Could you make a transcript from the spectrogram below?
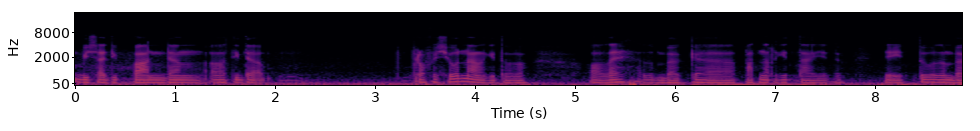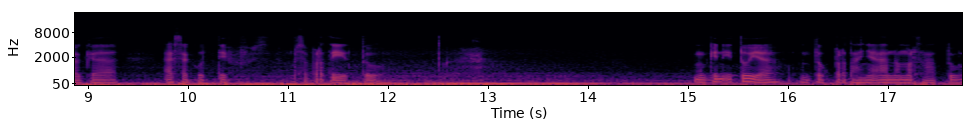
bisa dipandang uh, tidak profesional gitu loh oleh lembaga partner kita gitu yaitu lembaga eksekutif seperti itu Mungkin itu ya untuk pertanyaan nomor satu.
